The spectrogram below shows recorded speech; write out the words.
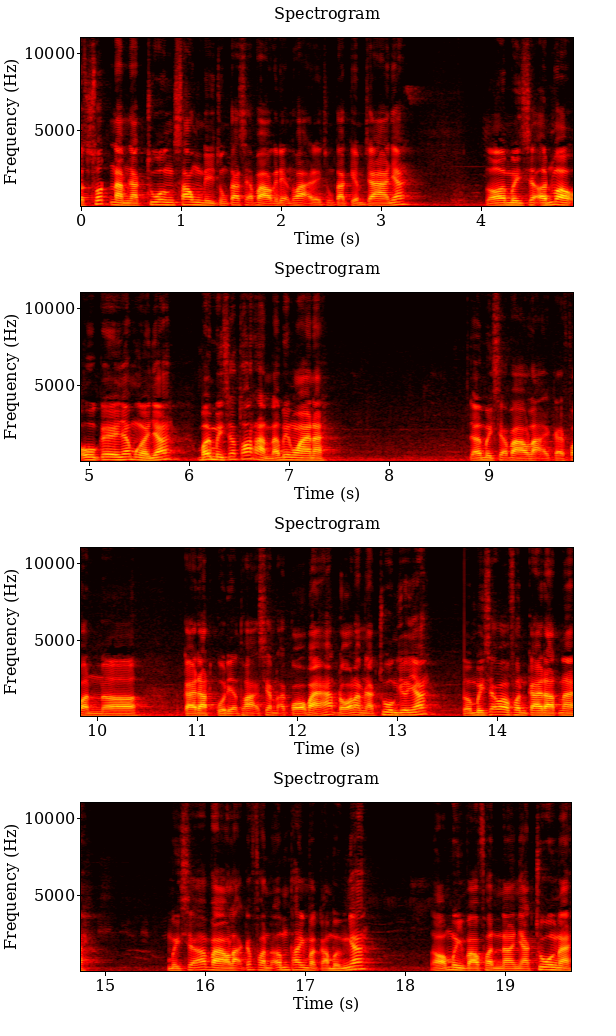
uh, suất làm nhạc chuông xong thì chúng ta sẽ vào cái điện thoại để chúng ta kiểm tra nhé Rồi mình sẽ ấn vào OK nhé mọi người nhé Bây mình sẽ thoát hẳn ra bên ngoài này. Đây mình sẽ vào lại cái phần uh, cài đặt của điện thoại xem đã có bài hát đó làm nhạc chuông chưa nhé Rồi mình sẽ vào phần cài đặt này. Mình sẽ vào lại cái phần âm thanh và cảm ứng nhé Đó mình vào phần uh, nhạc chuông này.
